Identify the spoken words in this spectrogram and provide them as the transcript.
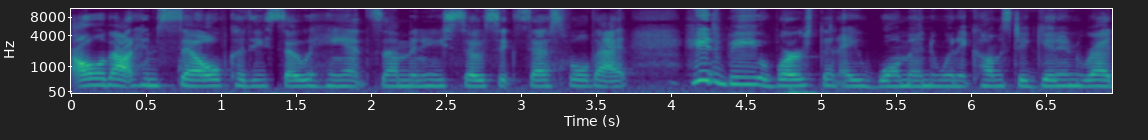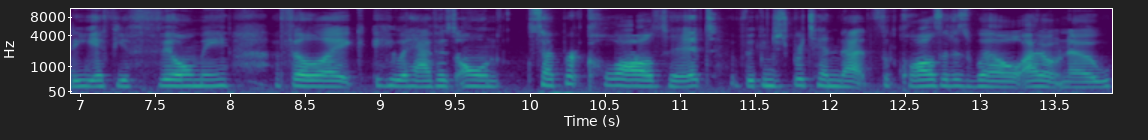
all about himself because he's so handsome and he's so successful that he'd be worse than a woman when it comes to getting ready if you feel me. I feel like he would have his own separate closet if we can just pretend that's the closet as well. I don't know.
